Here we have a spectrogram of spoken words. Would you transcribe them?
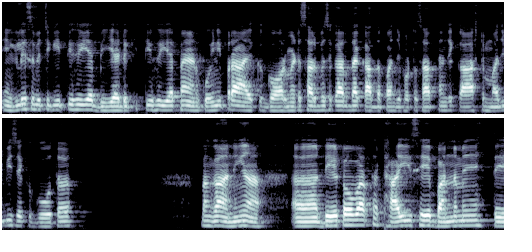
ਇੰਗਲਿਸ਼ ਵਿੱਚ ਕੀਤੀ ਹੋਈ ਹੈ ਬੀਐਡ ਕੀਤੀ ਹੋਈ ਹੈ। ਭੈਣ ਕੋਈ ਨਹੀਂ, ਭਰਾ ਇੱਕ ਗਵਰਨਮੈਂਟ ਸਰਵਿਸ ਕਰਦਾ, ਕੱਦ 5 foot 7 inch caste Mazhabi Sikh ਗੋਤ ਭੰਗਾਨੀਆਂ ਡੇਟ ਆਫ ਬਰਥ 28 ਸੇ 92 ਤੇ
